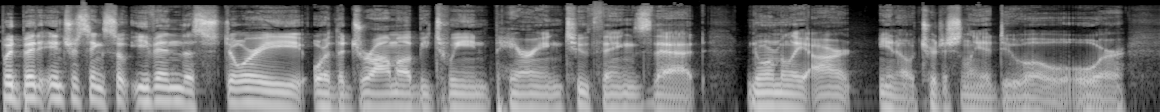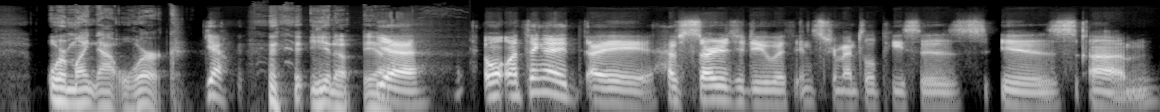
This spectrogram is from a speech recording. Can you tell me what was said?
but but interesting. So even the story or the drama between pairing two things that normally aren't, you know, traditionally a duo or or might not work. Yeah. you know. Yeah. yeah one thing I, I have started to do with instrumental pieces is um,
